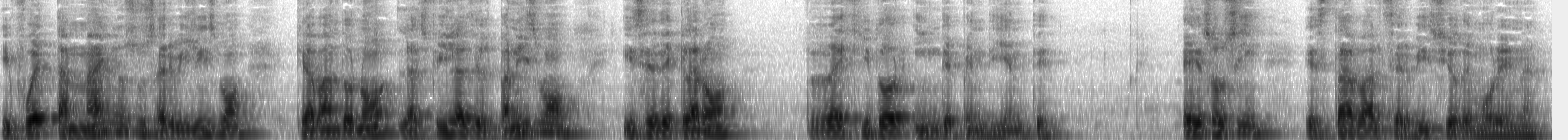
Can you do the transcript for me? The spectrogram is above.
y fue tamaño su servilismo abandonó las filas del panismo y se declaró regidor independiente. Eso sí, estaba al servicio de Morena.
